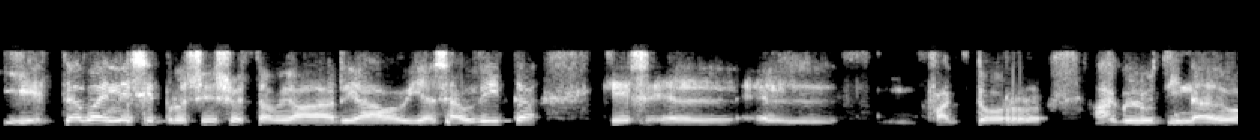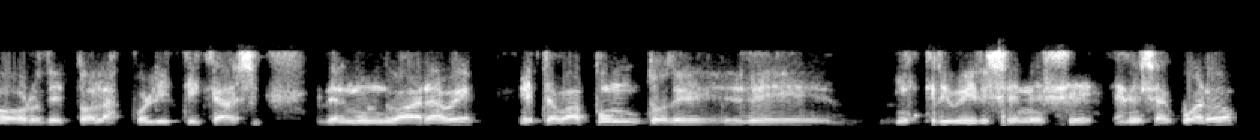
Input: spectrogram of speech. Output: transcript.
Y estaba en ese proceso estaba Arabia Saudita que es el, el factor aglutinador de todas las políticas del mundo árabe. Estaba a punto de, de inscribirse en ese en ese acuerdo.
